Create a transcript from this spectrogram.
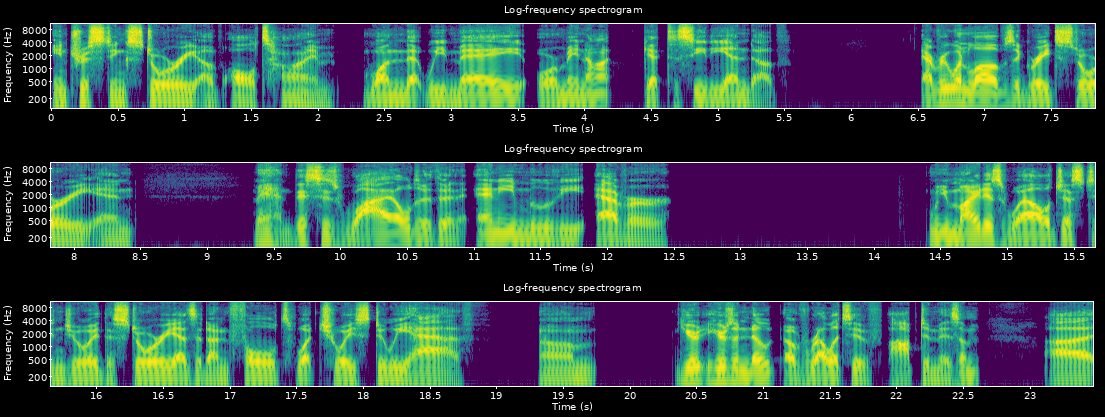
interesting story of all time, one that we may or may not get to see the end of. Everyone loves a great story, and man, this is wilder than any movie ever. We might as well just enjoy the story as it unfolds. What choice do we have? Um, here, here's a note of relative optimism. Uh,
